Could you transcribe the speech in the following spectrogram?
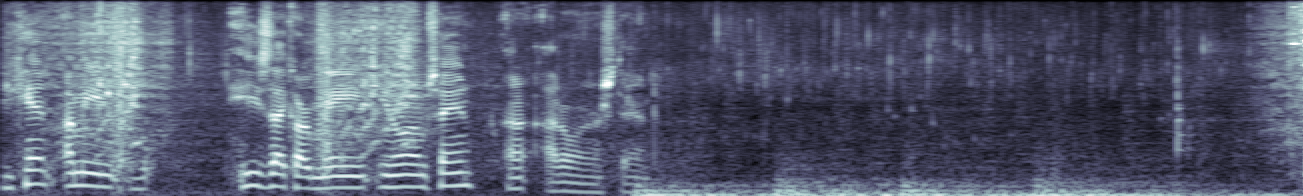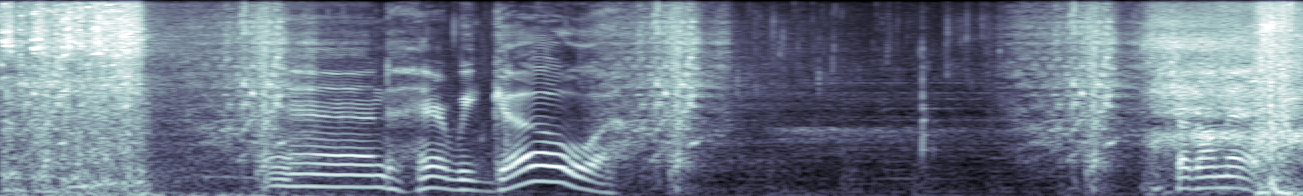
You can't, I mean, he's like our main, you know what I'm saying? I, I don't understand. And here we go. Check on this.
